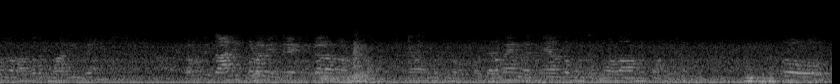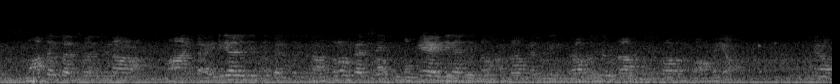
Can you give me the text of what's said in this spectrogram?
మనం అందరం భావించాం కాబట్టి దానికి కూడా వ్యతిరేకంగా మేము స్థిరమైన నిర్ణయాలతో ముందుకు పోదాం అనుకుంటున్నాం సో మాతో కలిసి వచ్చిన మా యొక్క ఐడియాలజీతో కలిసి వచ్చిన అందరం కలిసి ఒకే ఐడియాలజీతో అందరం కలిసి ప్రోగ్రెసివ్ డాక్టర్స్ ఫోరం ఫామ్ అయ్యాం. మేము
